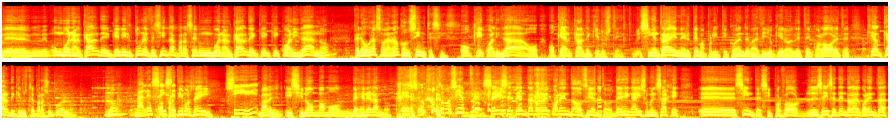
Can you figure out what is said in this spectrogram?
eh, un buen alcalde? ¿Qué virtud necesita para ser un buen alcalde? ¿Qué, cualidad, no? Pero una sola, ¿no? Con síntesis. ¿O qué cualidad o, qué alcalde quiere usted? Sin entrar en el tema político, ¿eh? en tema de decir yo quiero el de este color, este... ¿qué alcalde quiere usted para su pueblo? ¿No? Vale, seis, Partimos de ahí. Sí. Vale, y si no, vamos degenerando. Eso, como siempre. 679 40 200. Dejen ahí su mensaje. Eh, síntesis, por favor. 679 40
